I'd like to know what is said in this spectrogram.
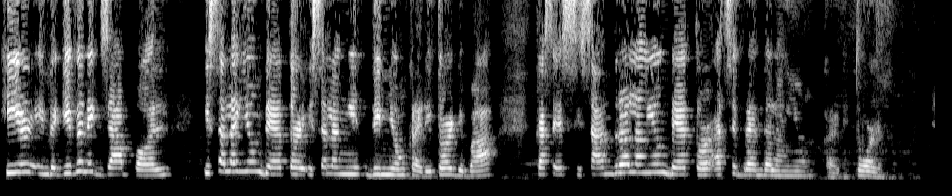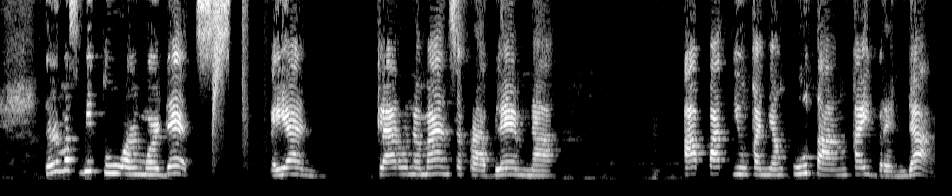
here in the given example, isa lang yung debtor, isa lang din yung creditor, di ba? Kasi si Sandra lang yung debtor at si Brenda lang yung creditor. There must be two or more debts. Ayan, klaro naman sa problem na apat yung kanyang utang kay Brenda.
